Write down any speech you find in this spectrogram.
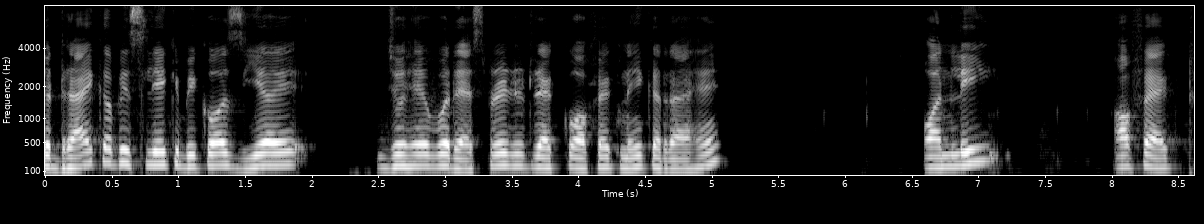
तो ड्राई कप इसलिए कि बिकॉज़ ये जो है वो रेस्पिरेटरी ट्रैक को अफेक्ट नहीं कर रहा है। Only affect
